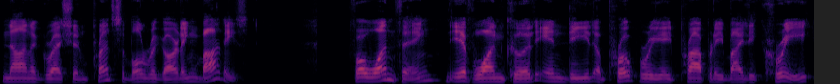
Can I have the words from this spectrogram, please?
non aggression principle regarding bodies. For one thing, if one could indeed appropriate property by decree,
